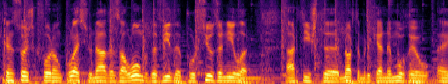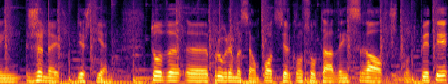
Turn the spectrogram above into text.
Canções que foram colecionadas ao longo da vida por Susan Hiller. A artista norte-americana morreu em janeiro deste ano. Toda a programação pode ser consultada em serralves.pt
